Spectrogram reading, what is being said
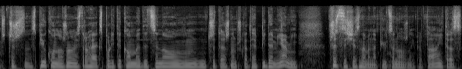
przecież z piłką nożną jest trochę jak z polityką, medycyną, czy też na przykład epidemiami. Wszyscy się znamy na piłce nożnej, prawda? I teraz,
